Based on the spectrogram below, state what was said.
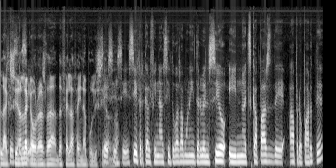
l'acció sí, sí, en la sí. que hauràs de, de fer la feina Sí, policial, sí, no? sí, sí, perquè al final si tu vas a una intervenció i no ets capaç d'apropar-te,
